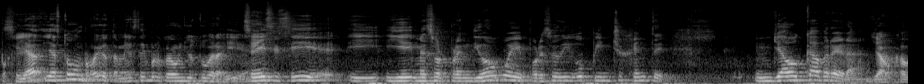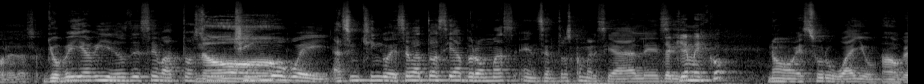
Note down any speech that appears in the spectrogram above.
Porque Sí. ya, ya es todo un rollo, también está involucrado un youtuber ahí, ¿eh? Sí, sí, sí. Y, y me sorprendió, güey. Por eso digo, pinche gente. Un Yao Cabrera. Yao Cabrera. Yo veía videos de ese vato hace No. un chingo, güey. Hace un chingo. Ese vato hacía bromas en centros comerciales. ¿De y- aquí en México? No, es uruguayo. Ah, ok.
